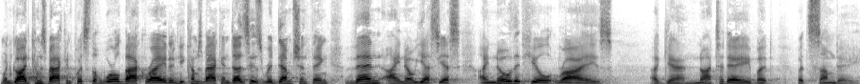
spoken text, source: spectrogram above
when God comes back and puts the world back right and he comes back and does his redemption thing, then I know, yes, yes, I know that he'll rise again. Not today, but, but someday.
